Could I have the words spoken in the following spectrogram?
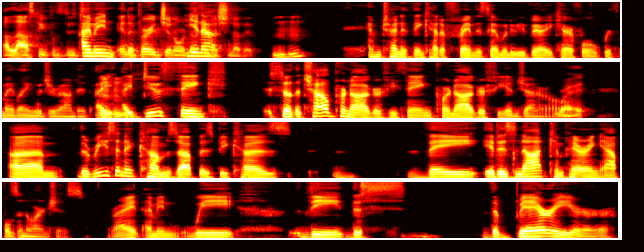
allows people to do. I mean, in a very general definition know, of it. Mm-hmm. I'm trying to think how to frame this. I'm going to be very careful with my language around it. Mm-hmm. I, I do think so. The child pornography thing, pornography in general, right? Um, the reason it comes up is because they it is not comparing apples and oranges, right? I mean, we the this the barrier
